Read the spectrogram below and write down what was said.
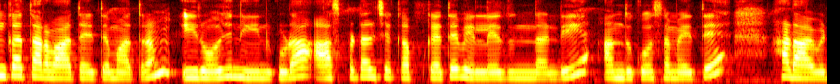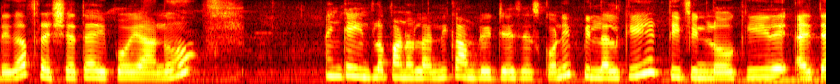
ఇంకా తర్వాత అయితే మాత్రం ఈరోజు నేను కూడా హాస్పిటల్ చెకప్కి అయితే వెళ్ళేది ఉందండి. అందుకోసం అయితే హడావిడిగా ఫ్రెష్ అయితే అయిపోయాను. ఇంకా ఇంట్లో పనులన్నీ కంప్లీట్ చేసేసుకొని పిల్లలకి టిఫిన్లోకి అయితే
